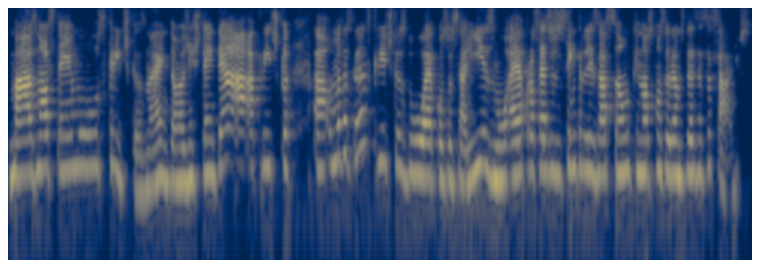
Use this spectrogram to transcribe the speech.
mas nós temos críticas, né? Então a gente tem, tem a, a crítica. A, uma das grandes críticas do ecossocialismo é o processo de centralização que nós consideramos desnecessários.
